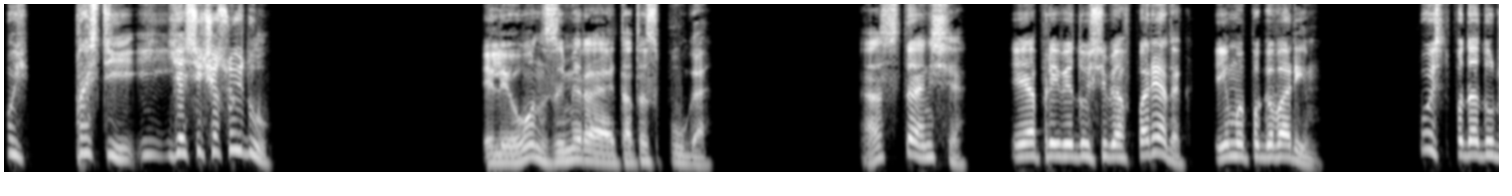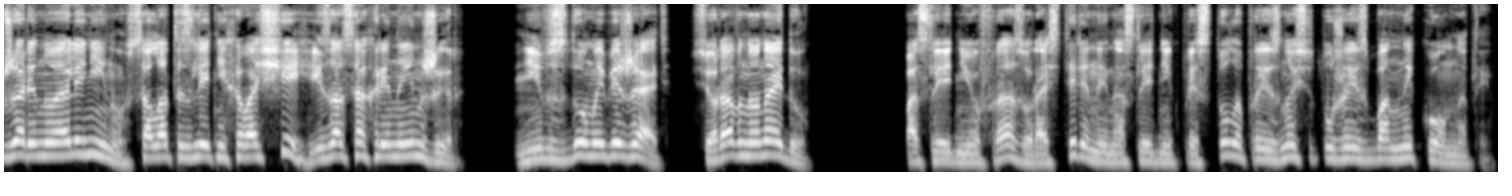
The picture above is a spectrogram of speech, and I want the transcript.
«Ой, прости, я сейчас уйду!» Элеон замирает от испуга. «Останься, я приведу себя в порядок, и мы поговорим. Пусть подадут жареную оленину, салат из летних овощей и засахаренный инжир. Не вздумай бежать, все равно найду». Последнюю фразу растерянный наследник престола произносит уже из банной комнаты.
